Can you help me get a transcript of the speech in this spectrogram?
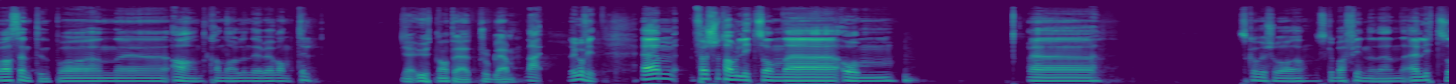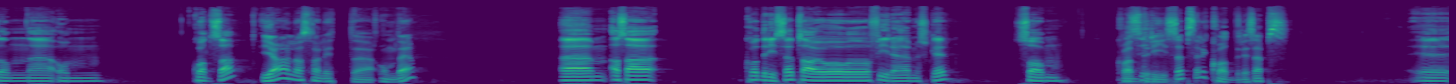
var sendt inn på en uh, annen kanal enn det vi er vant til. Ja, uten at det er et problem. Nei, det går fint. Um, først så tar vi litt sånn uh, om eh, Skal vi se Skal bare finne den. Litt sånn eh, om quadsa. Ja, la oss ta litt eh, om det. Um, altså Quadriceps har jo fire muskler som Quadriceps eller quadriceps? eh,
